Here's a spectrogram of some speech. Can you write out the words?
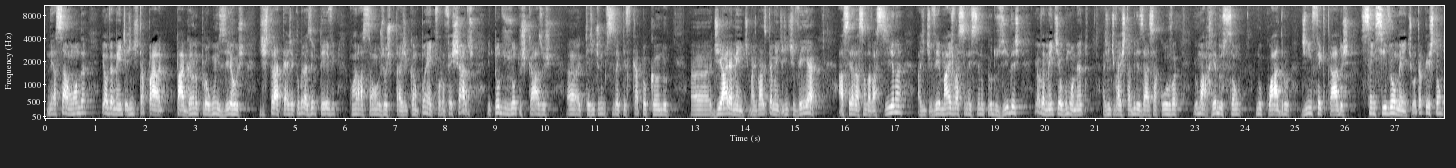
nessa onda e, obviamente, a gente está pagando por alguns erros de estratégia que o Brasil teve com relação aos hospitais de campanha que foram fechados e todos os outros casos uh, que a gente não precisa aqui ficar tocando uh, diariamente. Mas, basicamente, a gente vê a aceleração da vacina, a gente vê mais vacinas sendo produzidas e, obviamente, em algum momento a gente vai estabilizar essa curva e uma redução no quadro de infectados sensivelmente. Outra questão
